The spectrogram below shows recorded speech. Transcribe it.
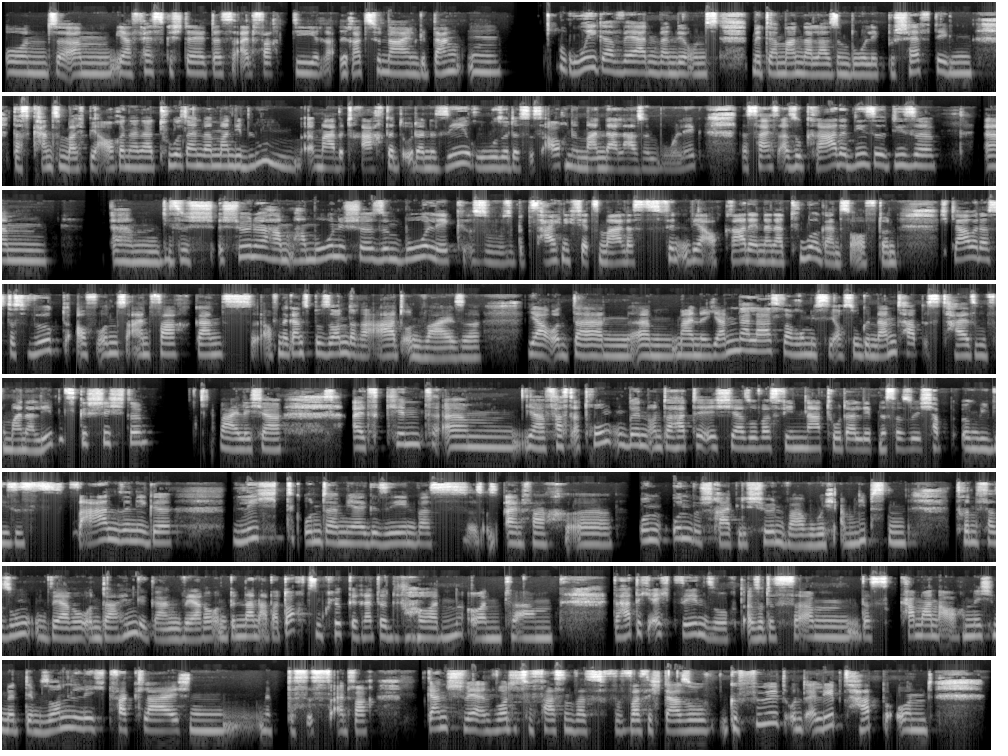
und ähm, ja festgestellt, dass einfach die rationalen Gedanken ruhiger werden, wenn wir uns mit der Mandala-Symbolik beschäftigen. Das kann zum Beispiel auch in der Natur sein, wenn man die Blumen äh, mal betrachtet oder eine Seerose, das ist auch eine Mandala-Symbolik. Das heißt also gerade diese, diese ähm, ähm, diese sch schöne harmonische Symbolik, so, so bezeichne ich es jetzt mal, das finden wir auch gerade in der Natur ganz oft. Und ich glaube, dass das wirkt auf uns einfach ganz, auf eine ganz besondere Art und Weise. Ja, und dann ähm, meine Yandalas, warum ich sie auch so genannt habe, ist Teil so von meiner Lebensgeschichte weil ich ja als Kind ähm, ja fast ertrunken bin und da hatte ich ja sowas wie ein Nahtoderlebnis. Also ich habe irgendwie dieses wahnsinnige Licht unter mir gesehen, was einfach äh, un unbeschreiblich schön war, wo ich am liebsten drin versunken wäre und da hingegangen wäre und bin dann aber doch zum Glück gerettet worden und ähm, da hatte ich echt Sehnsucht. Also das, ähm, das kann man auch nicht mit dem Sonnenlicht vergleichen. Mit, das ist einfach ganz schwer in Worte zu fassen, was, was ich da so gefühlt und erlebt habe. Und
